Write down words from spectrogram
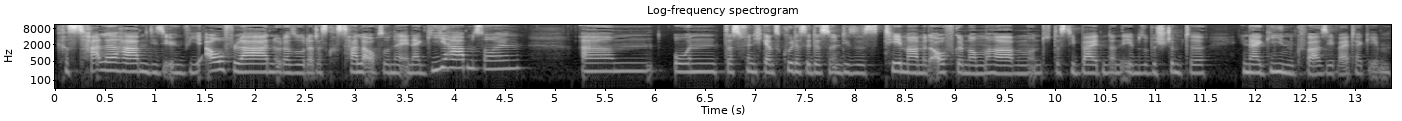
Kristalle haben, die sie irgendwie aufladen oder so, oder dass Kristalle auch so eine Energie haben sollen. Ähm, und das finde ich ganz cool, dass sie das so in dieses Thema mit aufgenommen haben und dass die beiden dann eben so bestimmte Energien quasi weitergeben.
